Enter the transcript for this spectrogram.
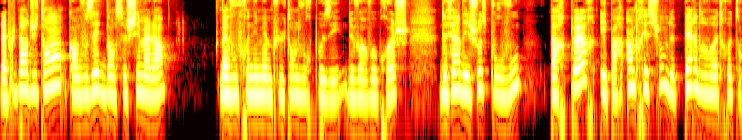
La plupart du temps, quand vous êtes dans ce schéma-là, bah vous prenez même plus le temps de vous reposer, de voir vos proches, de faire des choses pour vous, par peur et par impression de perdre votre temps.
